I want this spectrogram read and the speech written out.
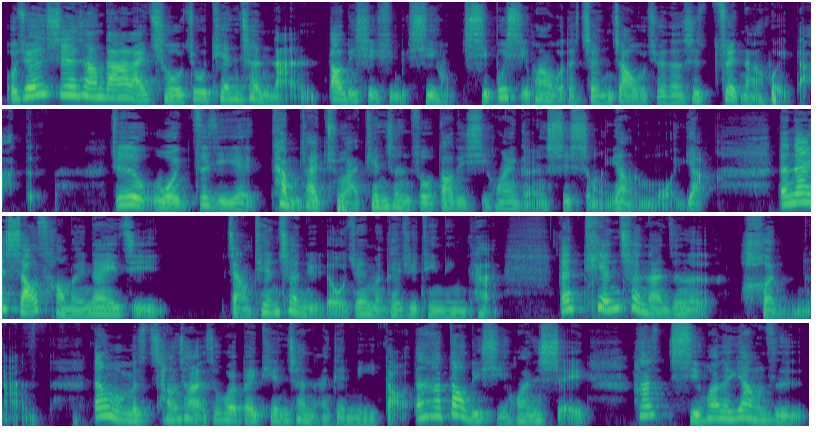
我觉得世界上大家来求助天秤男到底喜喜喜喜不喜欢我的征兆，我觉得是最难回答的，就是我自己也看不太出来天秤座到底喜欢一个人是什么样的模样。但但小草莓那一集。讲天秤女的，我觉得你们可以去听听看。但天秤男真的很难，但我们常常也是会被天秤男给迷倒。但他到底喜欢谁？他喜欢的样子，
